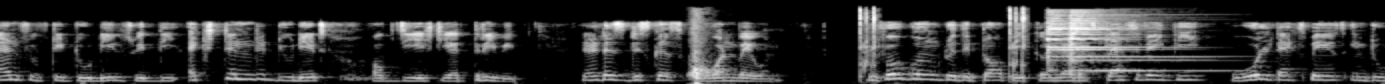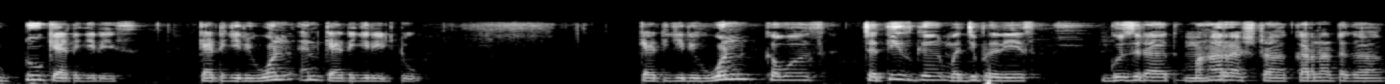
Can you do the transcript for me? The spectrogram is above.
and 52 deals with the extended due dates of GSTR 3B. Let us discuss one by one. Before going to the topic, let us classify the whole taxpayers into two categories Category 1 and Category 2. Category 1 covers Chhattisgarh, Madhya Pradesh, Gujarat, Maharashtra, Karnataka,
